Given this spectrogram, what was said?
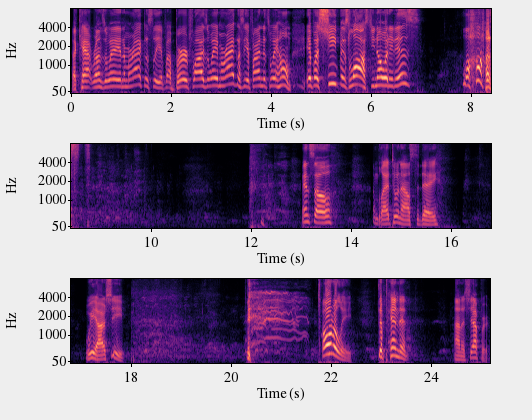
A cat runs away and miraculously, if a bird flies away miraculously, it finds its way home. If a sheep is lost, you know what it is? Lost. and so, I'm glad to announce today we are sheep. totally dependent on a shepherd.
